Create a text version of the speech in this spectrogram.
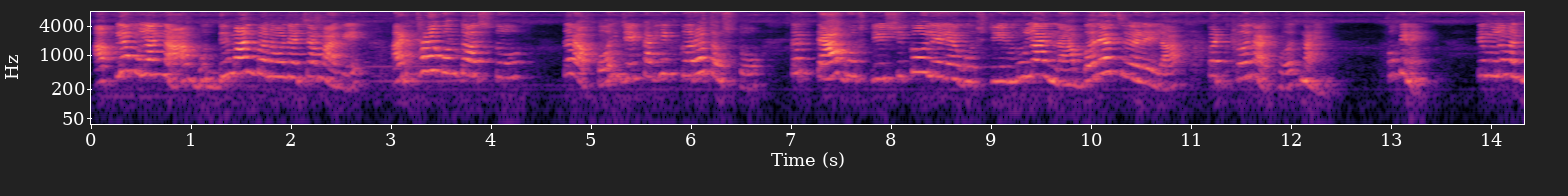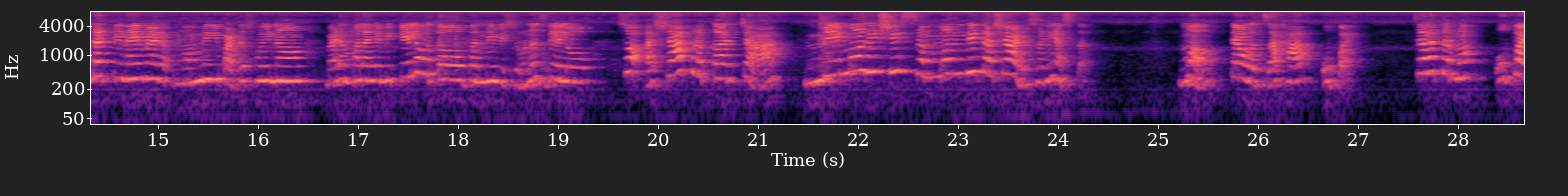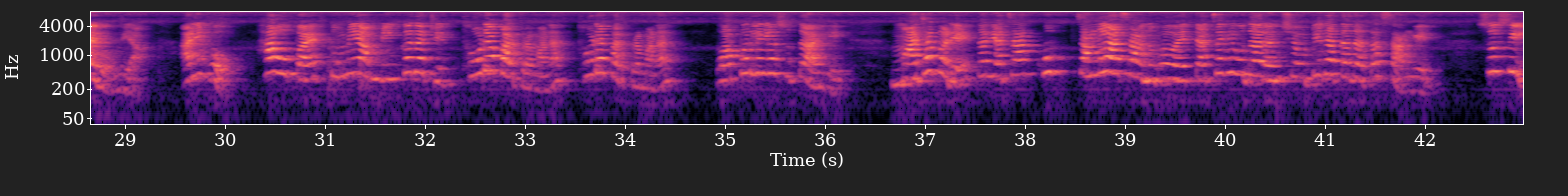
आपल्या मुलांना बुद्धिमान बनवण्याच्या मागे अडथळा कोणता असतो? तर आपण जे काही करत असतो तर त्या गोष्टी शिकवलेल्या गोष्टी मुलांना बऱ्याच वेळेला पटकन आठवत नाही. हो की नाही? ते मुलं म्हणतात की नाही मॅडम मम्मी पाठच होईना. मॅडम मला हे मी केलं होतं पण मी विसरूनच गेलो. सो अशा प्रकारच्या मेमरीशी संबंधित अशा अडचणी असतात. मग त्यावरचा हा उपाय. चला तर मग उपाय बघूया. आणि हो हा उपाय तुम्ही आम्ही कदाचित थोड्याफार प्रमाणात थोड्याफार प्रमाणात वापरलेला सुद्धा आहे. माझ्याकडे तर याचा खूप चांगला असा अनुभव आहे त्याचंही उदाहरण शेवटी जाता जाता सांगेल सो सी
